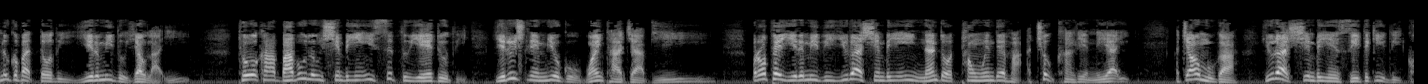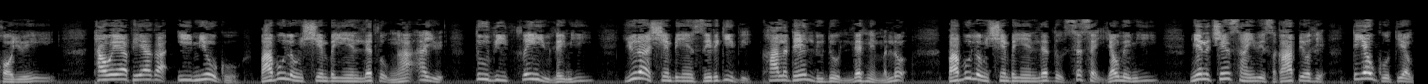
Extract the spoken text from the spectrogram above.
နှုတ်ကပတ်တော်သည်ယေရမိသို့ရောက်လာ၏ထိုအခါဘာဘူးလုံရှင်ဘရင်၏စစ်သူရဲတို့သည်ယေရုရှလင်မြို့ကိုဝိုင်းထားကြပြီပရောဖက်ယေရမိသည်ယူဒရှင်ဘုရင်၏နန်းတော်ထောင်ဝင်းထဲမှအချုပ်ခံလျက်နေရ၏ အကြောင်းမူကားယူဒရှင်ဘုရင်ဇေတကိသည်ခေါ်၍ထာဝရဘုရားကဤမြို့ကိုဘာဘူးလုံရှင်ဘုရင်လက်သို့ငါအပ်၍သူသည်သိမ်းယူလိမ့်မည်ယူဒရှင်ဘုရင်ဇေတကိသည်ခါလဒဲလူတို့လက်နှင့်မလွတ်ဘာဘူးလုံရှင်ဘုရင်လက်သို့ဆက်ဆက်ရောက်လိမ့်မည်မျက်နှချင်းဆိုင်၍စကားပြောလျက်တယောက်ကိုတယောက်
